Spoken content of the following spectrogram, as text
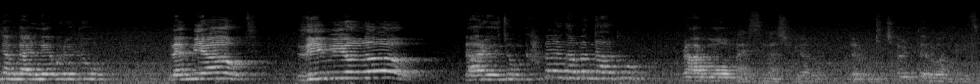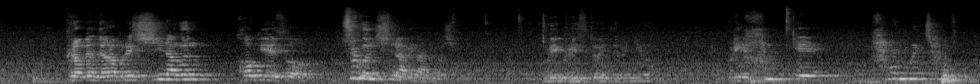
그냥 날 내버려도 Let me out, leave me alone. 나를 좀 가만 가만 놔둬. 라고 말씀하시면 여러분 절대로 안 되겠습니다. 그러면 여러분의 신앙은 거기에서 죽은 신앙이라는 것입니다. 우리 그리스도인들은요, 우리 함께 하나님을 찬송하고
